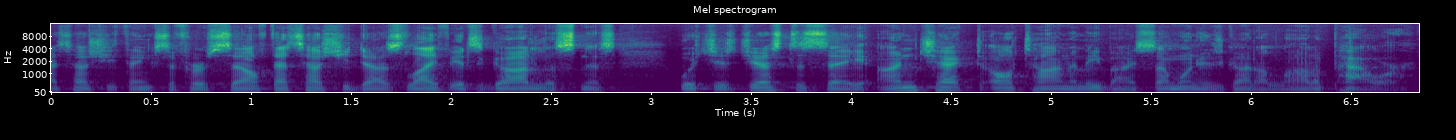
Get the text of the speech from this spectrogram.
That's how she thinks of herself. That's how she does life. It's godlessness, which is just to say unchecked autonomy by someone who's got a lot of power.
